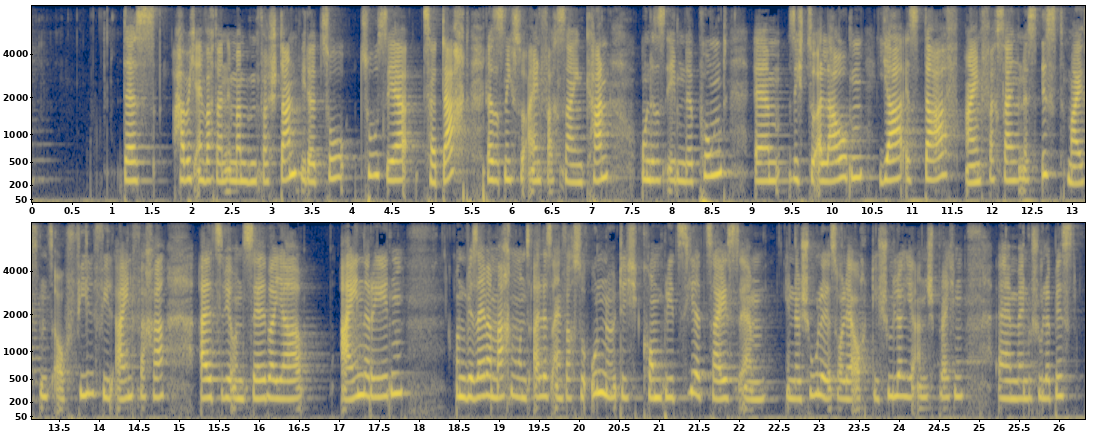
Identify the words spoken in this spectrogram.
das habe ich einfach dann immer mit dem Verstand wieder zu, zu sehr zerdacht, dass es nicht so einfach sein kann. Und es ist eben der Punkt, ähm, sich zu erlauben, ja, es darf einfach sein und es ist meistens auch viel, viel einfacher, als wir uns selber ja einreden. Und wir selber machen uns alles einfach so unnötig kompliziert, sei es ähm, in der Schule, es soll ja auch die Schüler hier ansprechen, ähm, wenn du Schüler bist,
